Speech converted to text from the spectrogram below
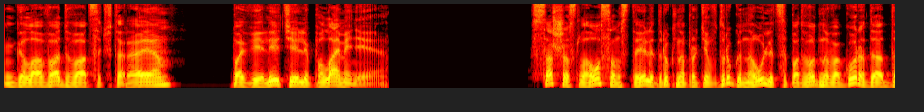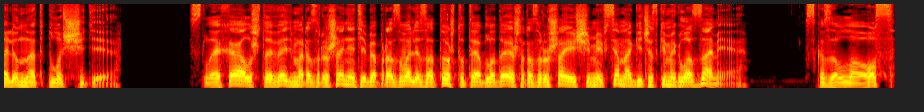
Глава 22. Повелитель пламени. Саша с Лаосом стояли друг напротив друга на улице подводного города, отдаленной от площади. «Слыхал, что ведьмы разрушения тебя прозвали за то, что ты обладаешь разрушающими все магическими глазами», — сказал Лаос,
